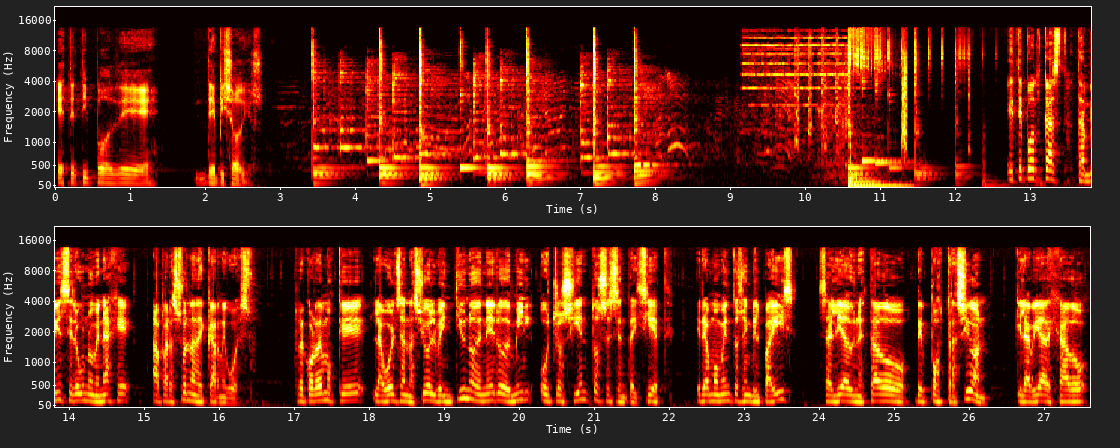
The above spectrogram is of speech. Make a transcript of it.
este tipo de, episodios. Este podcast también será un homenaje a personas de carne y hueso. Recordemos que la bolsa nació el 21 de enero de 1867. Eran momentos en que el país salía de un estado de postración que le había dejado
